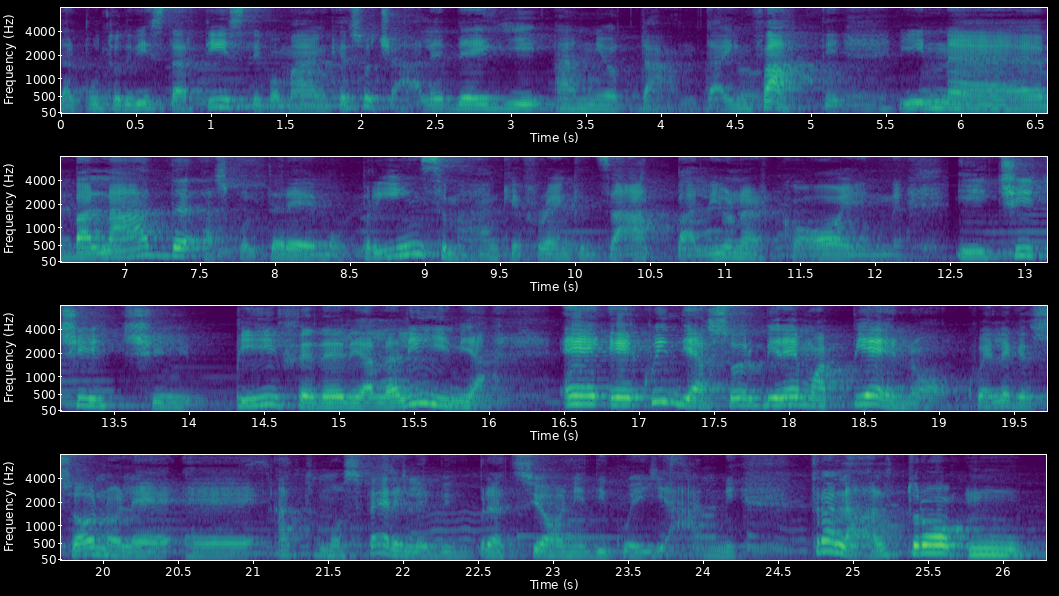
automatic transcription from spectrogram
dal punto di vista artistico ma anche sociale degli anni Ottanta. Infatti in eh, Ballad ascolteremo Prince ma anche Frank Zappa, Leonard Cohen, i CCCP fedeli alla linea e, e quindi assorbiremo appieno quelle che sono le eh, atmosfere, le vibrazioni di quegli anni. Tra l'altro mh,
